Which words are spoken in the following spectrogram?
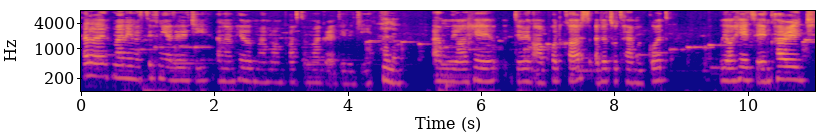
Hello, my name is Tiffany Adeliji, and I'm here with my mom, Pastor Margaret Adeliji. Hello. And we are here doing our podcast, A Little Time with God. We are here to encourage,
